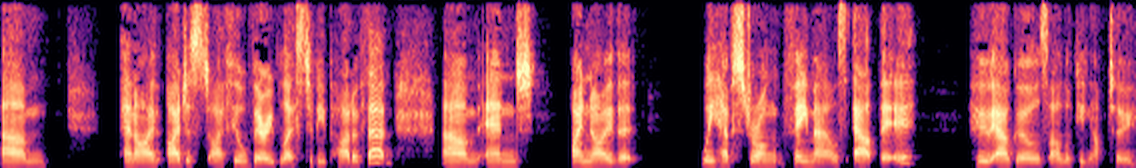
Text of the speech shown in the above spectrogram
Um, and I, I just I feel very blessed to be part of that. Um, and I know that we have strong females out there who our girls are looking up to.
